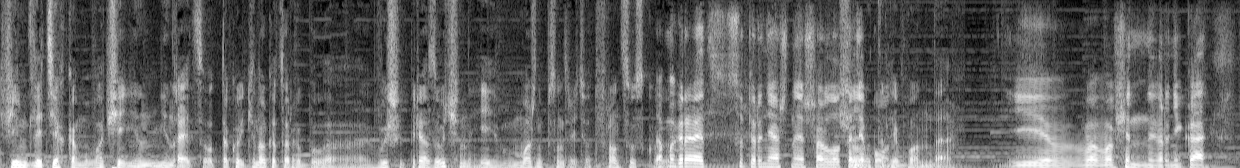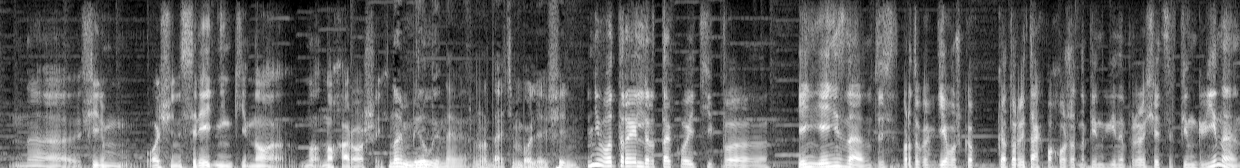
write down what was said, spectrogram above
фильм для тех, кому вообще не, не нравится вот такое кино, которое было выше переозвучено, и можно посмотреть вот французскую. Там играет суперняшная Шарлотта, Шарлотта Лебон. Лебон, да. И во- вообще наверняка э, фильм очень средненький, но, но, но хороший. Но милый, наверное, да, тем более фильм. У него трейлер такой, типа... Я, не- я не знаю, ну, то есть это про то, как девушка, которая и так похожа на пингвина, превращается в пингвина,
